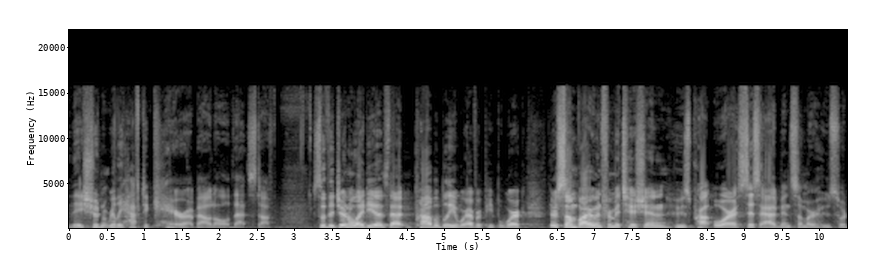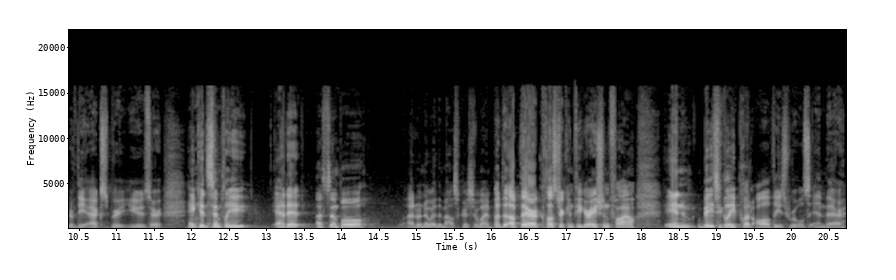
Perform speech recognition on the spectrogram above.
They shouldn't really have to care about all of that stuff. So the general idea is that probably wherever people work, there's some bioinformatician who's or a sysadmin somewhere who's sort of the expert user and can simply edit a simple I don't know where the mouse cursor went, but the, up there, cluster configuration file, and basically put all these rules in there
